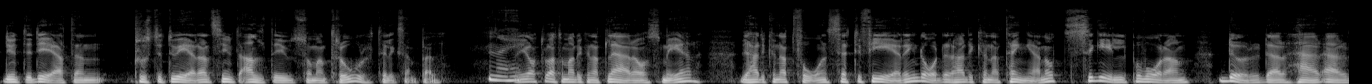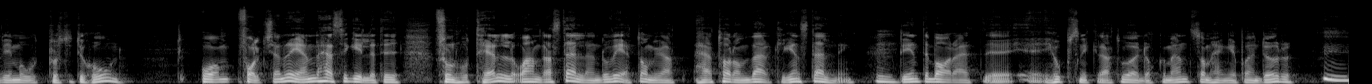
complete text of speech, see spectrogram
det är inte det att en prostituerad ser inte alltid ut som man tror till exempel. Nej. Men jag tror att de hade kunnat lära oss mer. Vi hade kunnat få en certifiering då där det hade kunnat hänga något sigill på våran dörr där här är vi mot prostitution. Och om folk känner igen det här sigillet i, från hotell och andra ställen då vet de ju att här tar de verkligen ställning. Det är inte bara ett eh, ihopsnickrat Word-dokument som hänger på en dörr. Eh,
